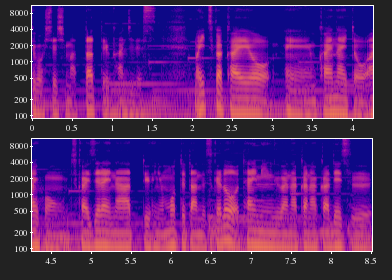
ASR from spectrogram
過ごしてしまったっていう感じです、まあ、いつか変えよう、えー、変えないと iPhone 使いづらいなっていうふうに思ってたんですけどタイミングがなかなか出ず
